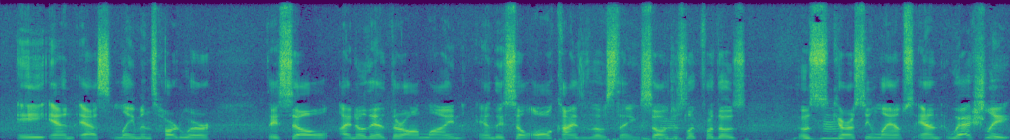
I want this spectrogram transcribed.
L-E-H-M-A-N-S. Lehman's Hardware. They sell. I know that they're online, and they sell all kinds of those things. So Mm-hmm. just look for those those kerosene lamps. And we actually,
